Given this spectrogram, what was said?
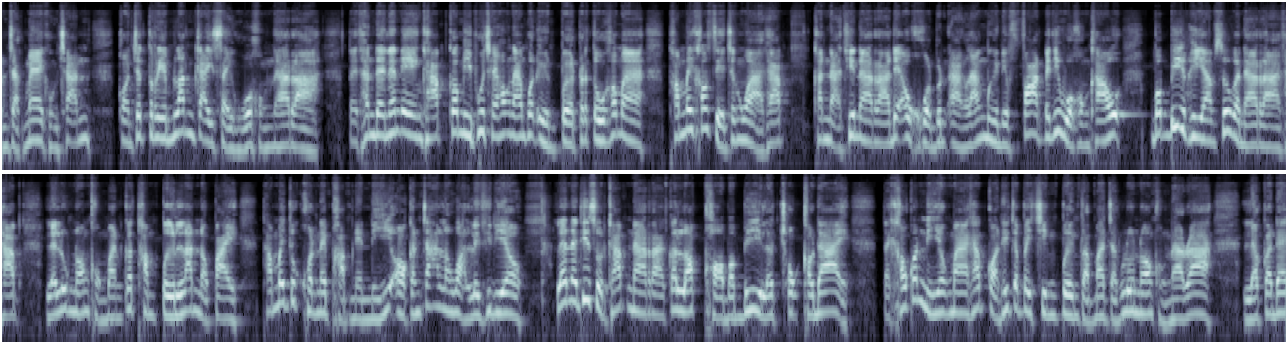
รจากแม่ของฉัน ก่อนจะเตรียมลั่นไกใส่หัวของนารา แต่ทันใดนั้นเองครับ ก็มีผู้ใช้ห้องน้ำคนอื่นเปิดประตูเข้ามาทำให้เขาเสียจังหวะครับ ขณะที่นาราได้เอาขวดบนอ่างล้างมือเนี่ยฟาดไปที่หัวของเขาบ๊อบบี้พยายามสู้กับนาราครับ และลูกน้องของมันก็ทำปืนลั่นออกไปทำให้ทุกคนในผับเนี่ยหนีออกกันจ้าละวันเลยทีเดียว และในที่สุดครับนาราก็ล็อกคอบ๊อบบี้แล้วชกเขาได้ แต่เขาก็หนีออกมาครับก่อนที่จะไปชิงปืนกลับมาจากลูกน้องของนาราแล้วก็ได้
